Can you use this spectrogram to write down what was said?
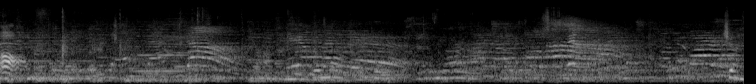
哦。这样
